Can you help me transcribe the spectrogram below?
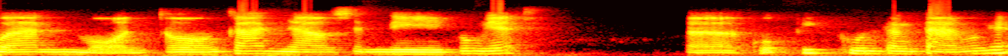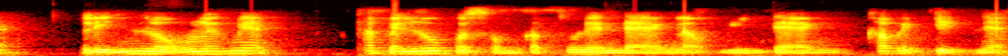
วรรณหมอนทองก้านยาวชะนีพวกเนี้ยเอ่อกบพิกุลต่างๆพวกเนี้ยลิ้นหลงอะไรพวกเนี้ย ถ้าเป็นลูกผสมกับทุเรียนแดงแล้วมีแดงเข้าไปติดเนี่ย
